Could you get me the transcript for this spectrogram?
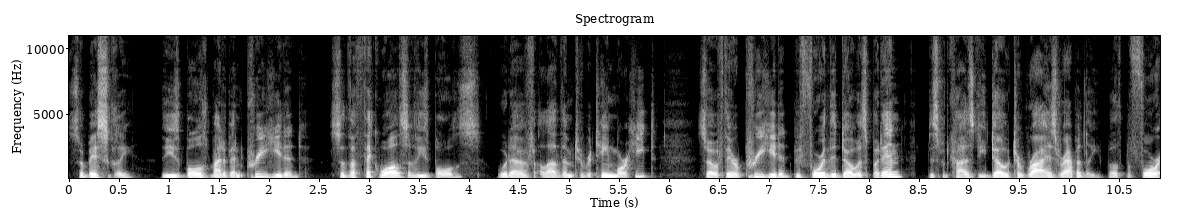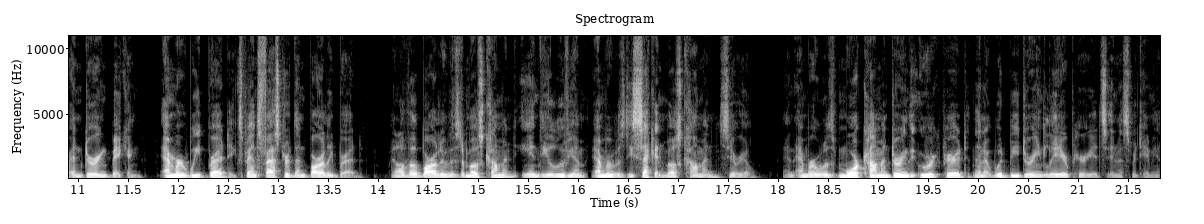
So basically, these bowls might have been preheated, so the thick walls of these bowls would have allowed them to retain more heat. So if they were preheated before the dough was put in, this would cause the dough to rise rapidly, both before and during baking. Emmer wheat bread expands faster than barley bread. And although barley was the most common in the alluvium, emmer was the second most common cereal. And emmer was more common during the Uruk period than it would be during later periods in Mesopotamia.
